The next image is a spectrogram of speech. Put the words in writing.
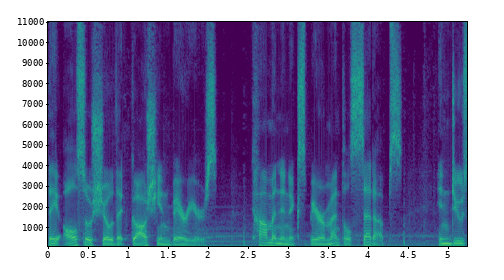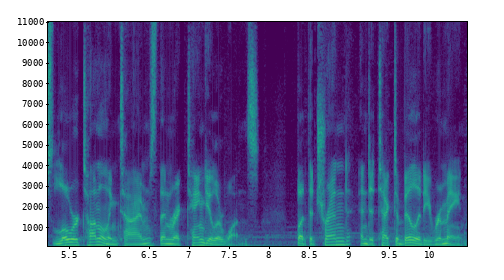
They also show that Gaussian barriers, common in experimental setups, induce lower tunneling times than rectangular ones, but the trend and detectability remain.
